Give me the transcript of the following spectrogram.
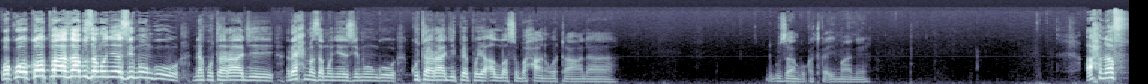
kwa kuokopa adhabu za mwenyezi mungu na kutaraji rehma za mwenyezi mungu kutaraji pepo ya allah subhanahu wataala ndugu zangu katika imani ahnaf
